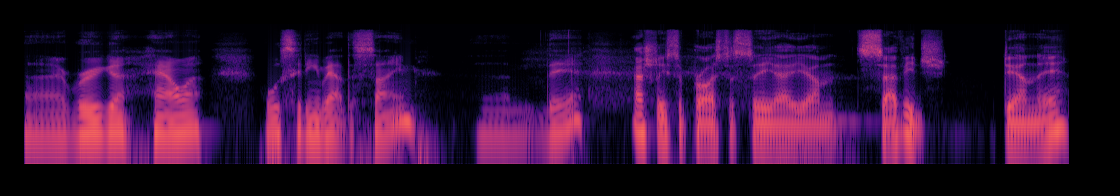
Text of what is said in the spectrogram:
Uh, Ruger, Howa, all sitting about the same um, there. Actually, surprised to see a um, Savage down there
